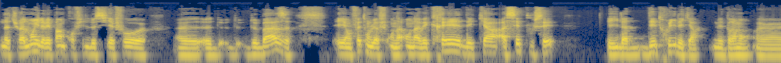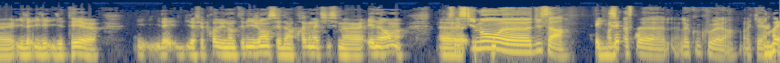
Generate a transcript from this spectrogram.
naturellement il n'avait pas un profil de CFO euh, euh, de, de, base. Et en fait, on, lui a, on, a, on avait créé des cas assez poussés et il a détruit les cas. Mais vraiment, euh, il, il, il, était, euh, il, a, il a fait preuve d'une intelligence et d'un pragmatisme énorme. C'est Simon euh, Dussard. Exactement. Le, le, coucou alors. Ok. Ouais,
